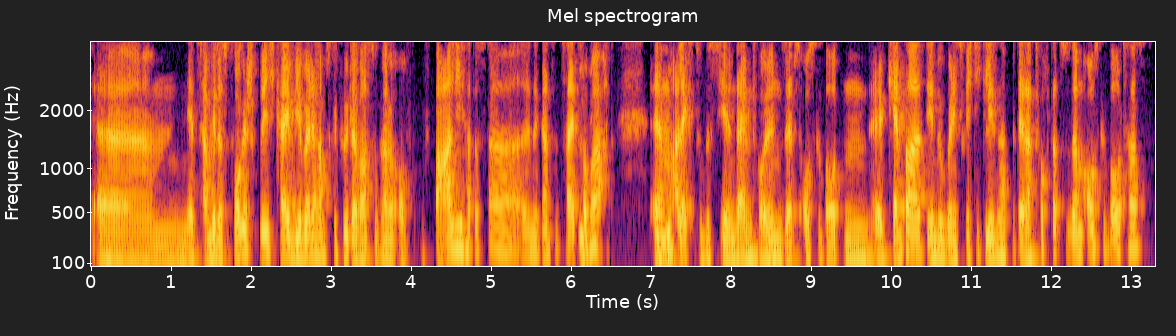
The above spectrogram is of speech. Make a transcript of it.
ähm, jetzt haben wir das Vorgespräch, Kai, wir beide haben es gefühlt, da warst du gerade auf, auf Bali, hattest da eine ganze Zeit mhm. verbracht. Ähm, mhm. Alex, du bist hier in deinem tollen, selbst ausgebauten äh, Camper, den du, wenn ich es richtig gelesen habe, mit deiner Tochter zusammen ausgebaut hast.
